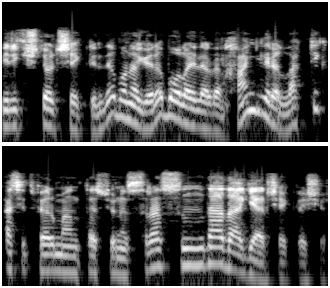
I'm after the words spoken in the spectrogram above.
1, 2, 3, 4 şeklinde buna göre bu olaylardan hangileri laktik asit fermentasyonu sırasında da gerçekleşir?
